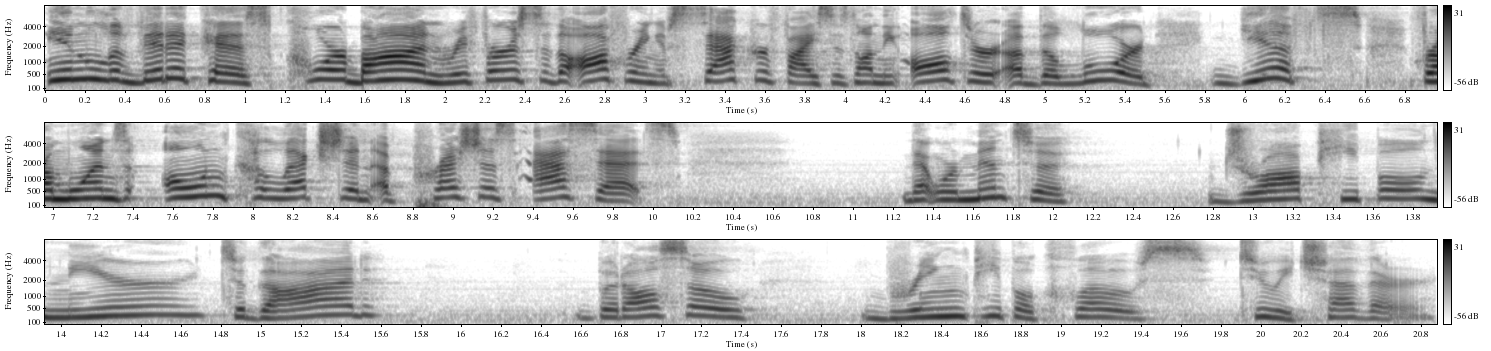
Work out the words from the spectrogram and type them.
In Leviticus, korban refers to the offering of sacrifices on the altar of the Lord, gifts from one's own collection of precious assets that were meant to draw people near to God but also bring people close to each other.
